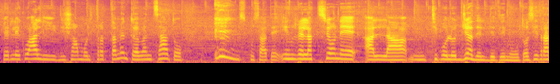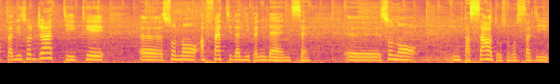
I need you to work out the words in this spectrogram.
per le quali diciamo, il trattamento è avanzato scusate, in relazione alla mh, mm, tipologia del detenuto. Si tratta di soggetti che eh, sono affetti da dipendenze, eh, sono in passato sono stati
